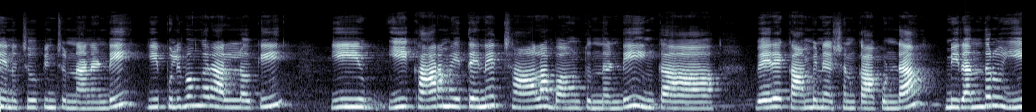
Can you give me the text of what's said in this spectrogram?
నేను చూపించున్నానండి. ఈ పులిబొంగరాల్లోకి ఈ ఈ కారం అయితేనే చాలా బాగుంటుందండి. ఇంకా వేరే కాంబినేషన్ కాకుండా మీరందరూ ఈ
